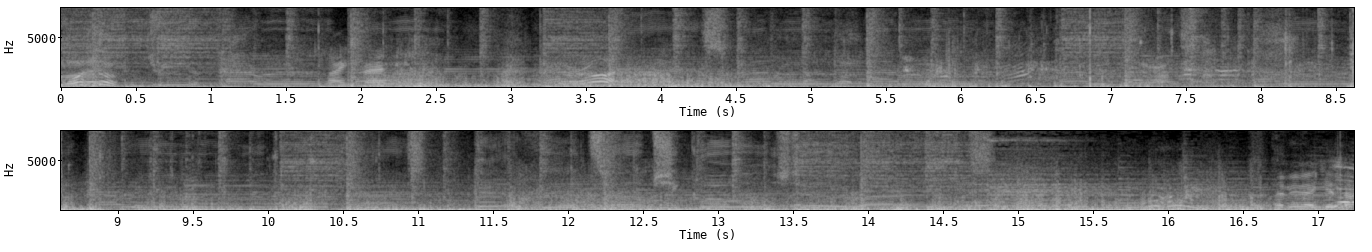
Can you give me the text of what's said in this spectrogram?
Awesome. Thanks, man. All right. Let me make it that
